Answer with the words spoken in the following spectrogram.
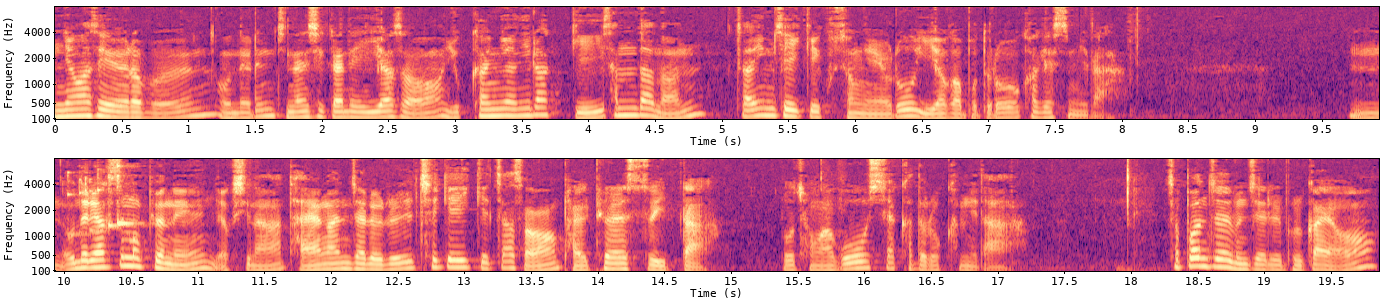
안녕하세요 여러분. 오늘은 지난 시간에 이어서 6학년 1학기 3단원 짜임새 있게 구성해요로 이어가 보도록 하겠습니다. 음, 오늘의 학습 목표는 역시나 다양한 자료를 체계 있게 짜서 발표할 수 있다 로 정하고 시작하도록 합니다. 첫 번째 문제를 볼까요?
